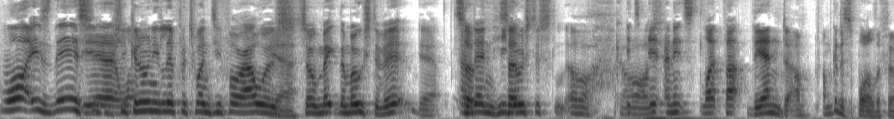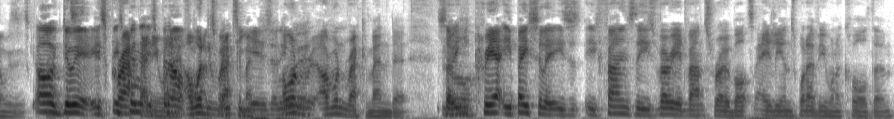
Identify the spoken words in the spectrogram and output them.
What is this? Yeah, she what- can only live for 24 hours, Yeah. so make the most of it. yeah. and then he so goes to. Sl- oh, It's, God. it, and it's like that. The end. I'm, I'm going to spoil the film because it's. Oh, do it. It's, It's- it's crap been- it's been out for I wouldn't like 20 recommend. years I wouldn't. I wouldn't recommend it. So he create. He basically he's, he finds these very advanced robots, aliens, whatever you want to call them.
